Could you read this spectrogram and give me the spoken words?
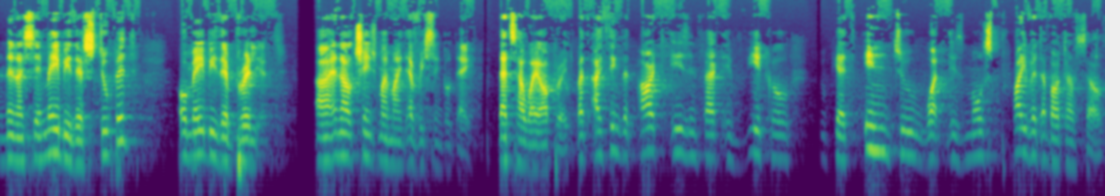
And then I say, maybe they're stupid or maybe they're brilliant. Uh, and I'll change my mind every single day. That's how I operate. But I think that art is, in fact, a vehicle to get into what is most private about ourselves.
